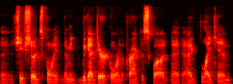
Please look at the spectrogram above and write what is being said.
uh, Chief Shug's point, I mean, we got Derrick Gore in the practice squad, and I, I like him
